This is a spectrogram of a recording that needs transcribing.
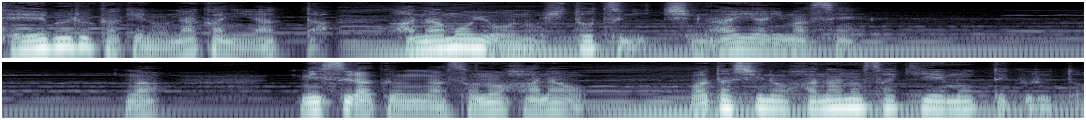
テーブル掛けの中にあった花模様の一つに違いありません。が、ミスラ君がその花を私の鼻の先へ持ってくると、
